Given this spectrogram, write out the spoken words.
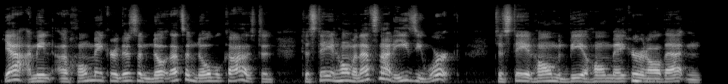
yeah i mean a homemaker there's a no that's a noble cause to to stay at home. And that's not easy work to stay at home and be a homemaker and all mm-hmm. that. And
